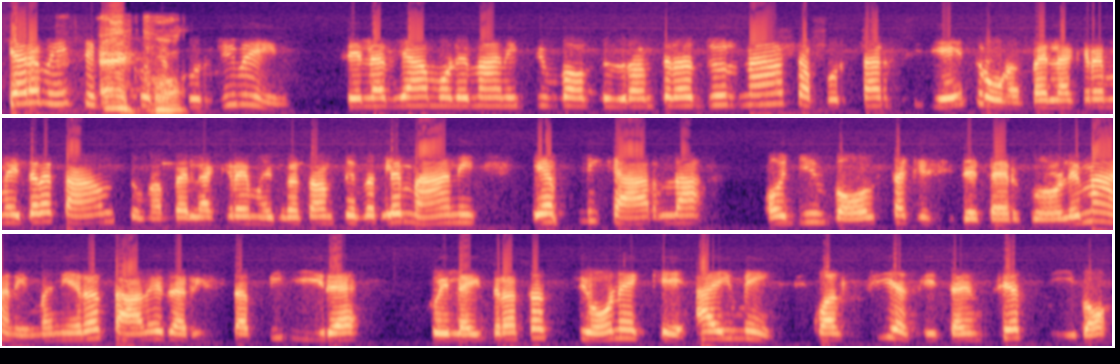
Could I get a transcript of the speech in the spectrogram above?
Chiaramente piccoli ecco. accorgimenti. Se laviamo le mani più volte durante la giornata, portarsi dietro una bella crema idratante, una bella crema idratante per le mani e applicarla ogni volta che si detergono le mani, in maniera tale da ristabilire quella idratazione che, ahimè, qualsiasi tensiativo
